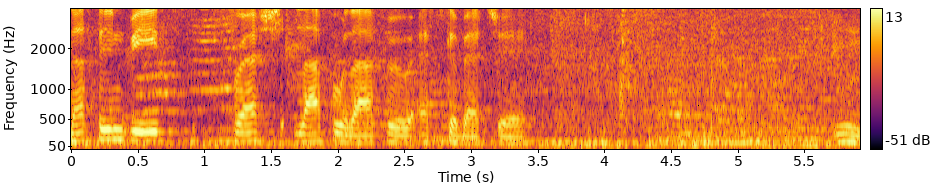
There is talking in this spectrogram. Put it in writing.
Nothing beats fresh lapu lapu escabeche. Mm.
